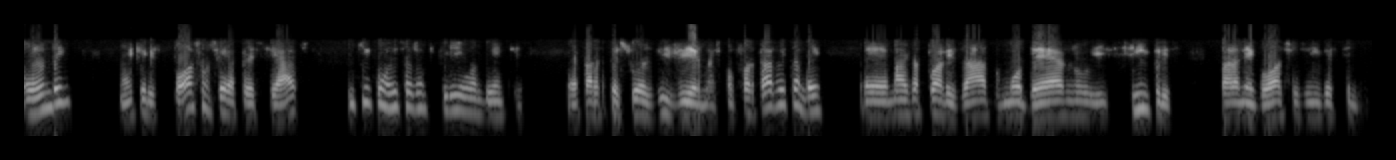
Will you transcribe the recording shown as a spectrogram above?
andem, né, que eles possam ser apreciados e que com isso a gente crie um ambiente é, para as pessoas viver mais confortável e também é, mais atualizado, moderno e simples para negócios e investimentos.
